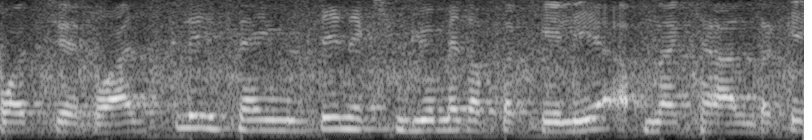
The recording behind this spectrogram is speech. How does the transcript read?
पहुँचे तो आज के लिए इतना ही। मिलते हैं नेक्स्ट वीडियो में। तब तक के लिए अपना ख्याल रखें।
